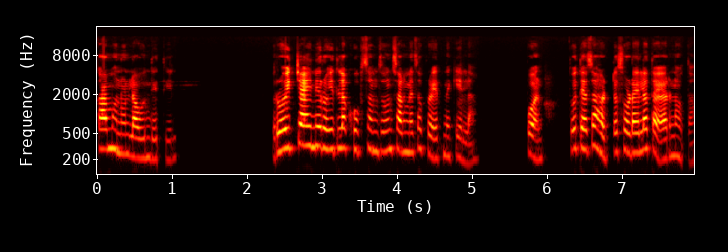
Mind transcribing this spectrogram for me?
का म्हणून लावून देतील? रोहितच्या आईने रोहितला खूप समजावून सांगण्याचा प्रयत्न केला पण तो त्याचा हट्ट सोडायला तयार नव्हता.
